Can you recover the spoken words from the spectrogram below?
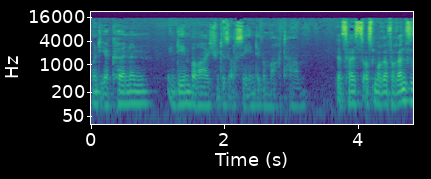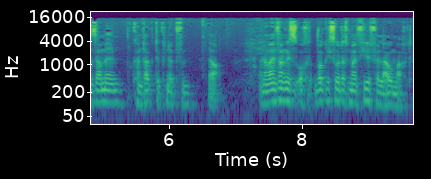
und ihr Können in dem Bereich, wie das auch Sehende gemacht haben. Jetzt heißt es erstmal Referenzen sammeln, Kontakte knüpfen. Ja. Und am Anfang ist es auch wirklich so, dass man viel für lau macht.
